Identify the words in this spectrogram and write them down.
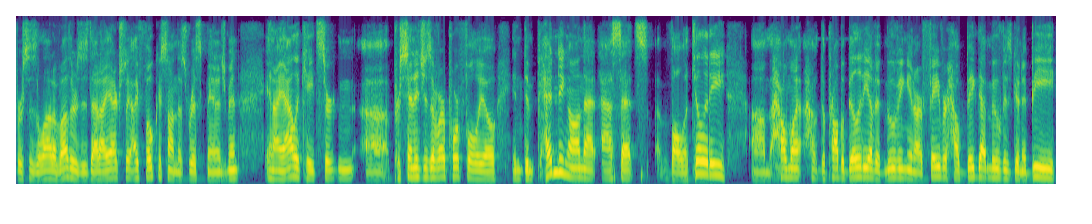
versus a lot of others is that I actually I focus on this risk management and I allocate certain uh, percentages of our portfolio and depending on that asset's volatility, um, how much how, the probability of it moving in our favor, how big that move is going to be,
